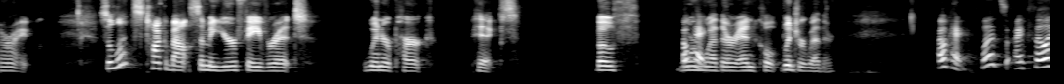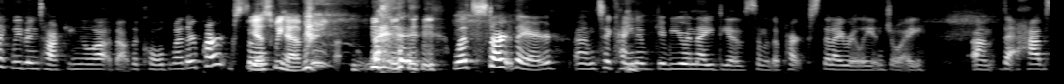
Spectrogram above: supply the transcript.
All right. So let's talk about some of your favorite winter park picks, both warm okay. weather and cold winter weather. Okay, let's. I feel like we've been talking a lot about the cold weather parks. So yes, we have. let's start there um, to kind of give you an idea of some of the parks that I really enjoy um, that have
